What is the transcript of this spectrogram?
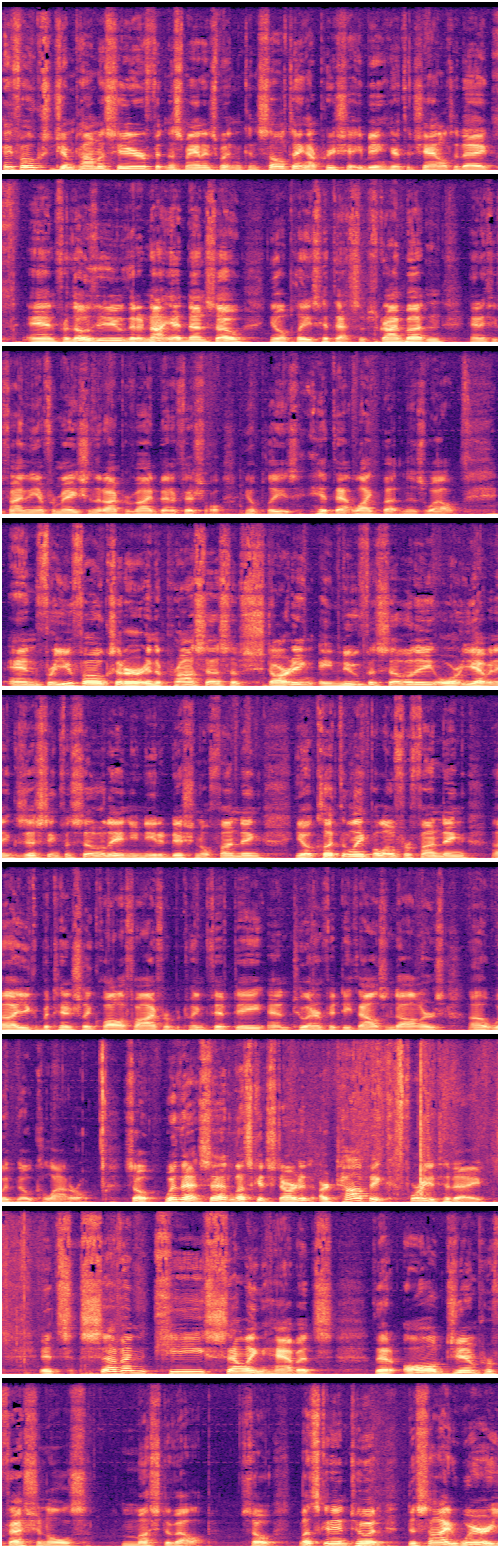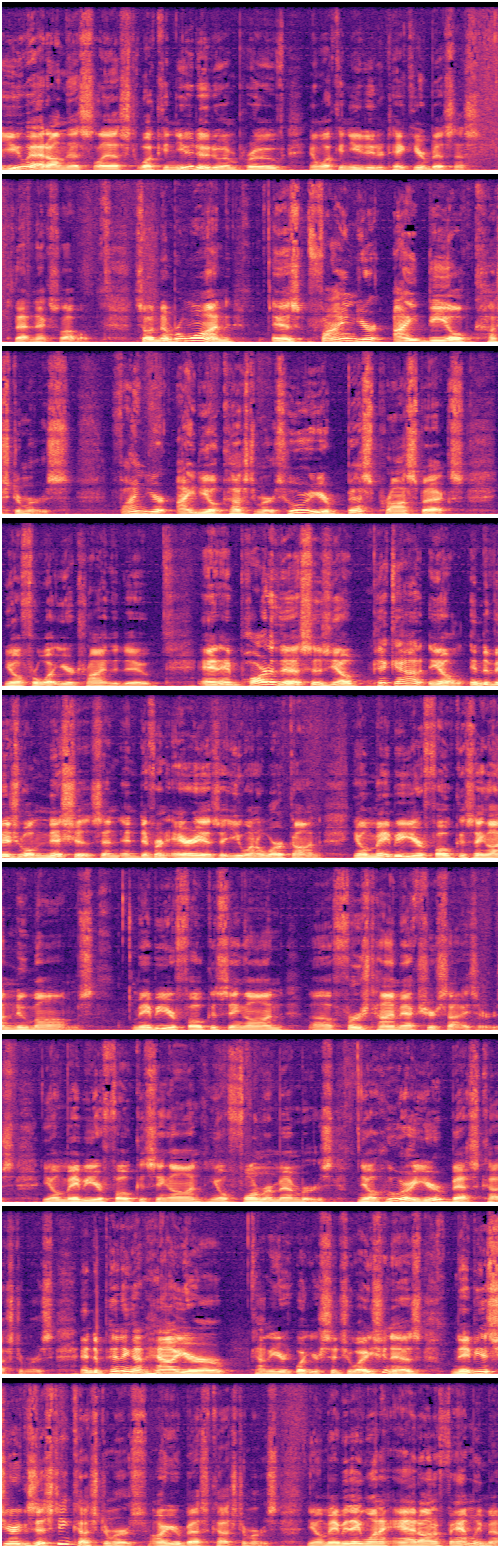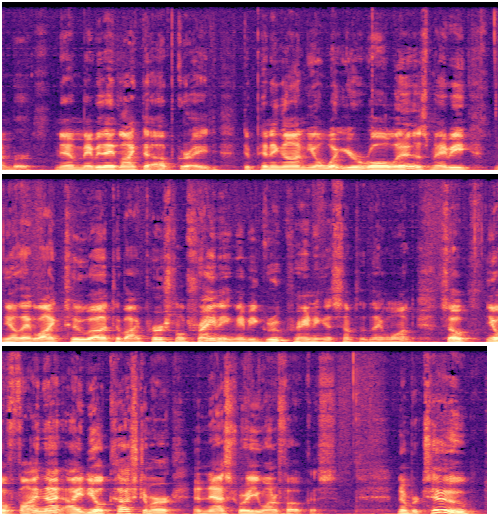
Hey folks, Jim Thomas here, Fitness Management and Consulting. I appreciate you being here at the channel today. And for those of you that have not yet done so, you know, please hit that subscribe button. And if you find the information that I provide beneficial, you know, please hit that like button as well. And for you folks that are in the process of starting a new facility or you have an existing facility and you need additional funding, you know, click the link below for funding. Uh, you could potentially qualify for between fifty and two hundred fifty thousand uh, dollars with with no collateral. So, with that said, let's get started. Our topic for you today, it's seven key selling habits that all gym professionals must develop. So, let's get into it. Decide where you at on this list, what can you do to improve, and what can you do to take your business to that next level. So, number 1 is find your ideal customers. Find your ideal customers. Who are your best prospects, you know, for what you're trying to do? And, and part of this is, you know, pick out, you know, individual niches and, and different areas that you want to work on. You know, maybe you're focusing on new moms maybe you're focusing on uh, first-time exercisers you know maybe you're focusing on you know former members you know who are your best customers and depending on how you're kind of your what your situation is. Maybe it's your existing customers are your best customers. You know, maybe they want to add on a family member. You know, maybe they'd like to upgrade, depending on you know what your role is. Maybe you know they'd like to uh, to buy personal training. Maybe group training is something they want. So you know, find that ideal customer, and that's where you want to focus. Number two,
